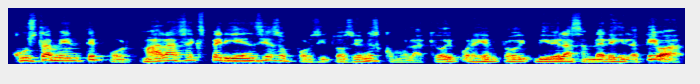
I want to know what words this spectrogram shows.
justamente por malas experiencias o por situaciones como la que hoy, por ejemplo, vive la Asamblea Legislativa.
